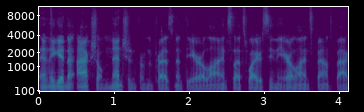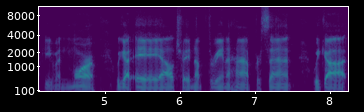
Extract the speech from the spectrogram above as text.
and they get an actual mention from the president, the airlines. So that's why you're seeing the airlines bounce back even more. We got AAL trading up 3.5%. We got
